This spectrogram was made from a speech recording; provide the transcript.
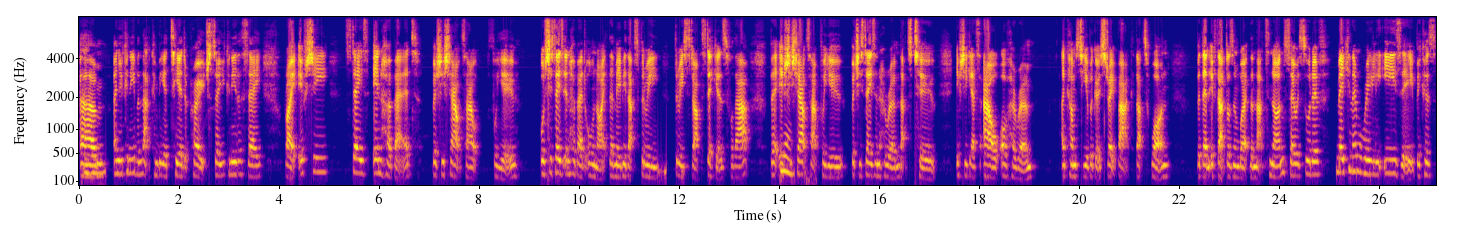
Um, And you can even, that can be a tiered approach. So you can either say, right, if she stays in her bed, but she shouts out for you, or she stays in her bed all night, then maybe that's three three star stickers for that. But if Yeah. she shouts out for you, but she stays in her room, that's two. If she gets out of her room and comes to you but goes straight back, that's one. But then if that doesn't work, then that's none. So it's sort of making them really easy because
